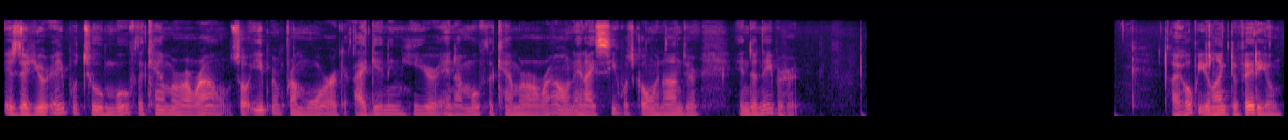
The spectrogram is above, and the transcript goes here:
is that you're able to move the camera around. So even from work, I get in here and I move the camera around and I see what's going on there in the neighborhood. I hope you liked the video.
